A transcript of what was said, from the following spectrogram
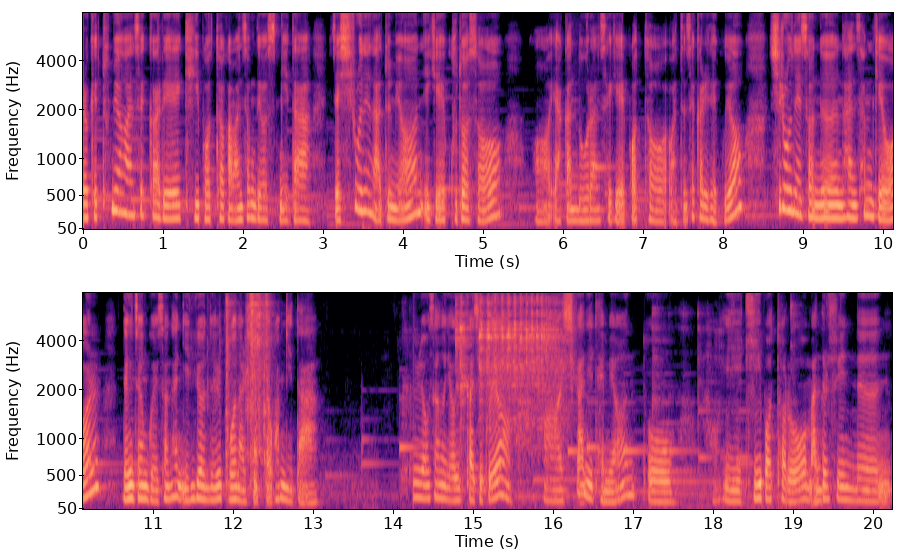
이렇게 투명한 색깔의 기 버터가 완성되었습니다. 이제 실온에 놔두면 이게 굳어서 어, 약간 노란색의 버터 같은 색깔이 되고요. 실온에서는 한 3개월, 냉장고에서는 한 1년을 보관할 수 있다고 합니다. 오늘 영상은 여기까지고요. 어, 시간이 되면 또 이 기버터로 만들 수 있는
